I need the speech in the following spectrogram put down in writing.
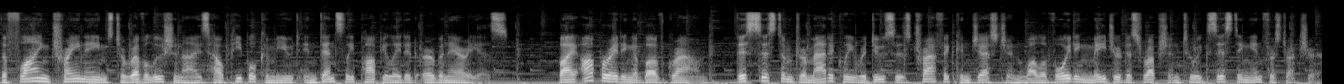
the flying train aims to revolutionize how people commute in densely populated urban areas. By operating above ground, this system dramatically reduces traffic congestion while avoiding major disruption to existing infrastructure.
